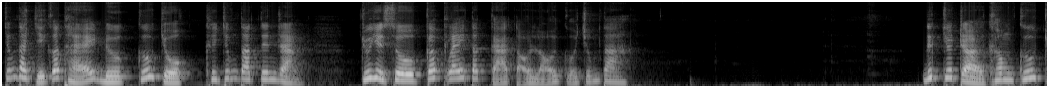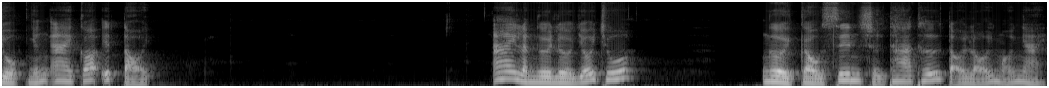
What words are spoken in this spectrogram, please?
chúng ta chỉ có thể được cứu chuộc khi chúng ta tin rằng Chúa Giêsu cất lấy tất cả tội lỗi của chúng ta. Đức Chúa Trời không cứu chuộc những ai có ít tội. Ai là người lừa dối Chúa? người cầu xin sự tha thứ tội lỗi mỗi ngày.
